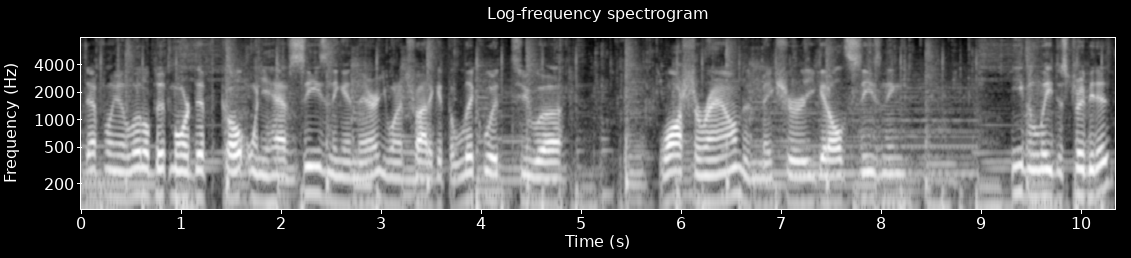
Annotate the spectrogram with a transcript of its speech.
Definitely a little bit more difficult when you have seasoning in there. You want to try to get the liquid to uh, wash around and make sure you get all the seasoning evenly distributed.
